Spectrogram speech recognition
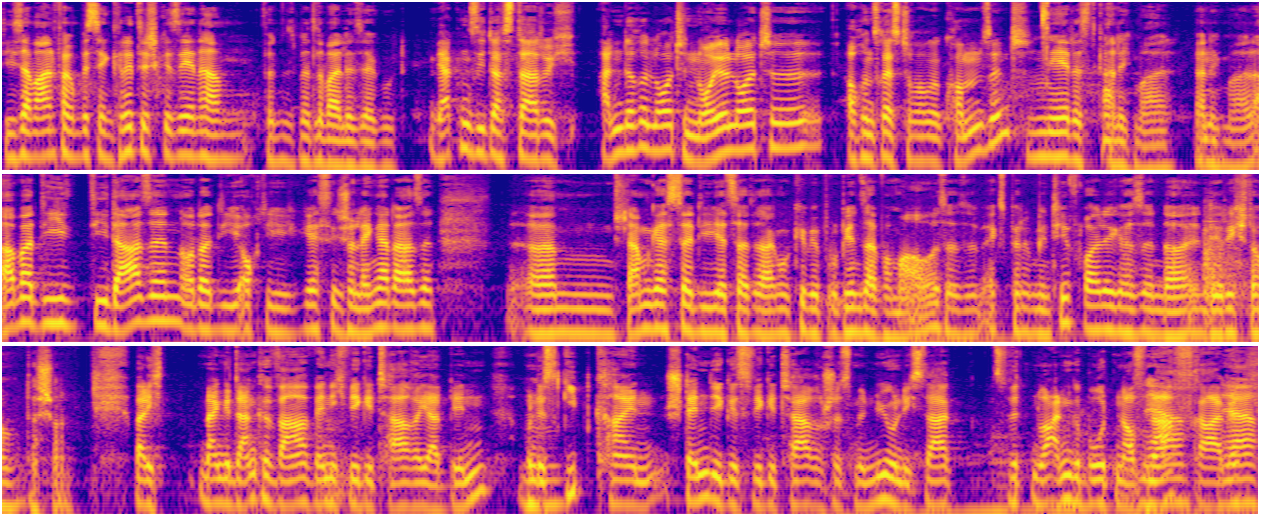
die es am Anfang ein bisschen kritisch gesehen haben, finden es mittlerweile sehr gut. Merken Sie, dass dadurch andere Leute, neue Leute auch ins Restaurant gekommen sind? Nee, das gar nicht mal, gar nicht mal. Aber die, die da sind oder die auch die Gäste, die schon länger da sind, ähm, Stammgäste, die jetzt halt sagen, okay, wir probieren es einfach mal aus, also experimentierfreudiger sind da in die Richtung, das schon. Weil ich mein Gedanke war, wenn ich Vegetarier bin und mhm. es gibt kein ständiges vegetarisches Menü und ich sage, es wird nur angeboten auf ja, Nachfrage, ja.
